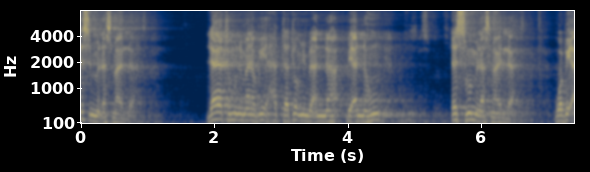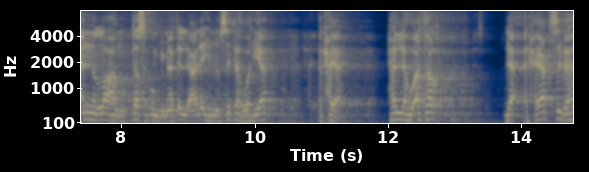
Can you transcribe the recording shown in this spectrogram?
اسم من أسماء الله. لا يتم الإيمان به حتى تؤمن بأنه بأنه اسم من أسماء الله. وبأن الله متصف بما دل عليه من صفة وهي الحياة. هل له أثر؟ لا الحياة صفة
